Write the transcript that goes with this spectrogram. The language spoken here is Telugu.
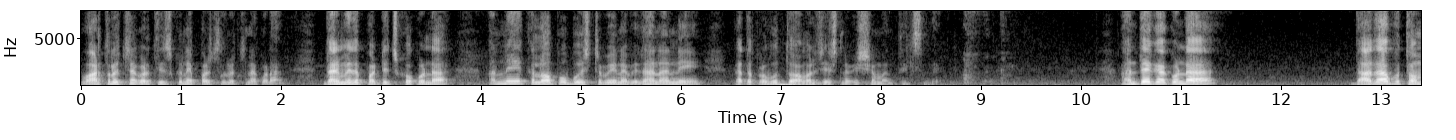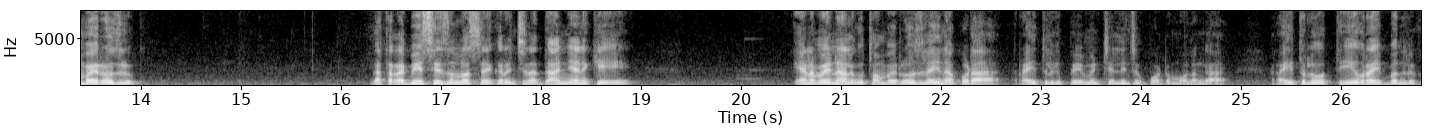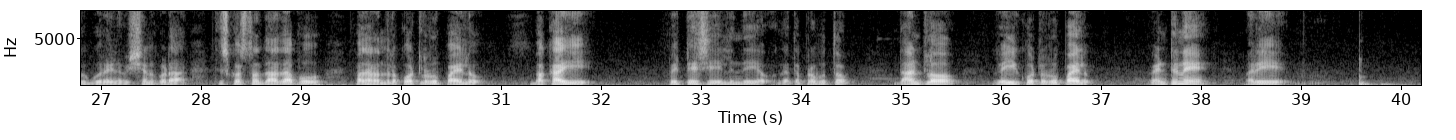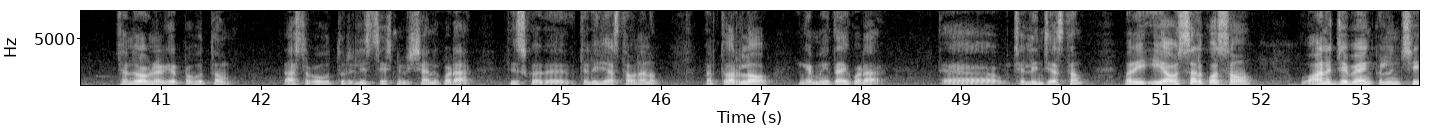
వార్తలు వచ్చినా కూడా తీసుకునే పరిస్థితులు వచ్చినా కూడా దాని మీద పట్టించుకోకుండా అనేక లోపభూయిష్టమైన విధానాన్ని గత ప్రభుత్వం అమలు చేసిన విషయం మనకు తెలిసిందే. అంతేకాకుండా దాదాపు తొంభై రోజులు గత రబీ సీజన్లో సేకరించిన ధాన్యానికి ఎనభై నాలుగు తొంభై రోజులైనా కూడా రైతులకు పేమెంట్ చెల్లించకపోవటం మూలంగా రైతులు తీవ్ర ఇబ్బందులకు గురైన విషయాన్ని కూడా తీసుకొస్తున్నాం. దాదాపు పదహారు వందల కోట్ల రూపాయలు బకాయి పెట్టేసి వెళ్ళింది గత ప్రభుత్వం. దాంట్లో వెయ్యి కోట్ల రూపాయలు వెంటనే మరి చంద్రబాబు నాయుడు గారి ప్రభుత్వం రాష్ట్ర ప్రభుత్వం రిలీజ్ చేసిన విషయాన్ని కూడా తీసుకో తెలియజేస్తా ఉన్నాను. మరి త్వరలో ఇంకా మిగతావి కూడా చెల్లించేస్తాం. మరి ఈ అవసరాల కోసం వాణిజ్య బ్యాంకుల నుంచి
